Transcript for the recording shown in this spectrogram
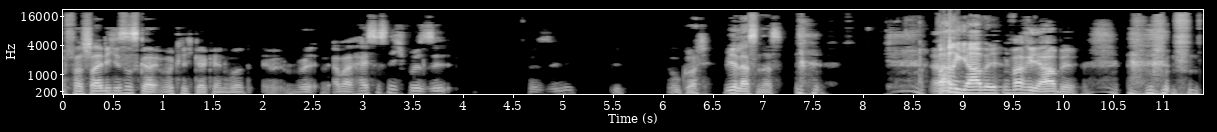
Wahrscheinlich ist es gar, wirklich gar kein Wort. Aber heißt es nicht Brasil? Brasil? Oh Gott, wir lassen das. Variabel. Ähm, variabel.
